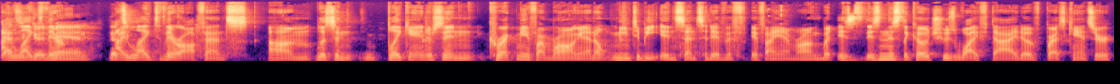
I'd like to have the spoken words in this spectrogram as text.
That's I liked a good their I a- liked their offense. Um, listen, Blake Anderson. Correct me if I'm wrong, and I don't mean to be insensitive if if I am wrong. But is isn't this the coach whose wife died of breast cancer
